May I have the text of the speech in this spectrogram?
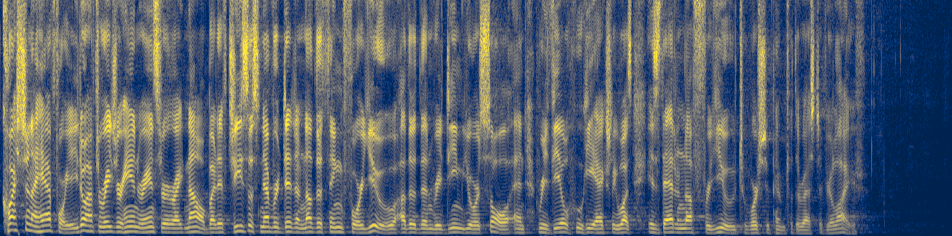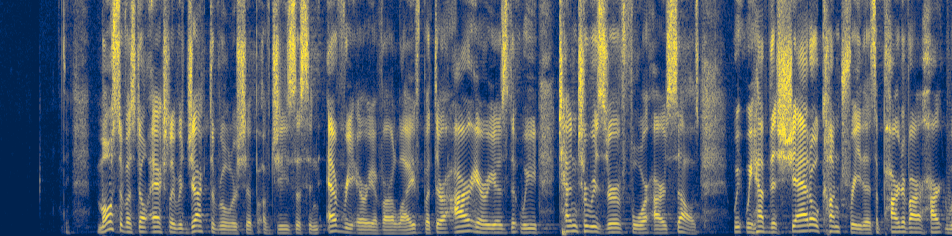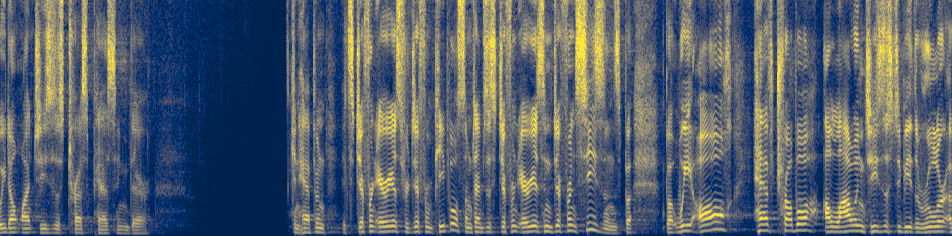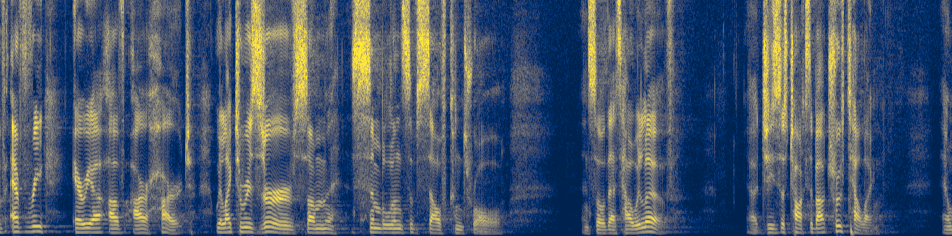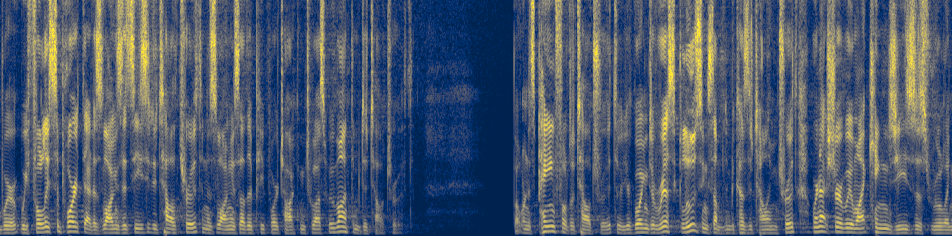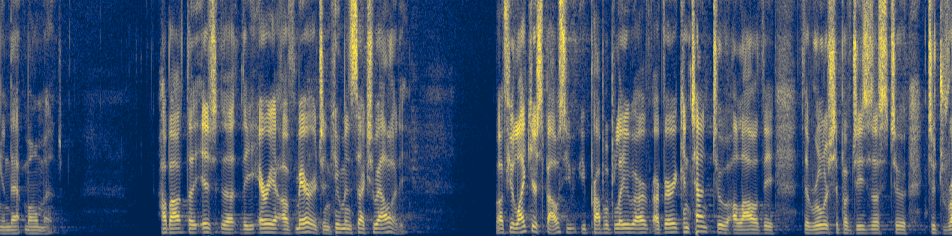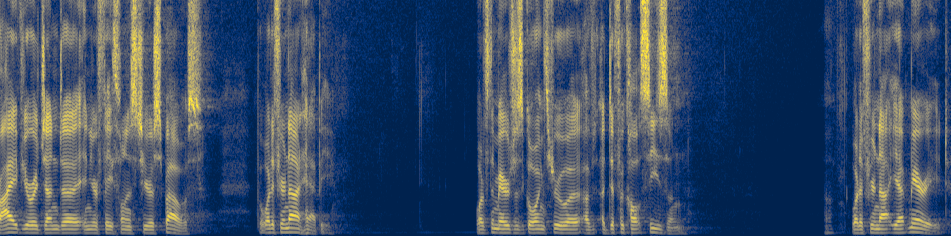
question I have for you, you don't have to raise your hand or answer it right now, but if Jesus never did another thing for you other than redeem your soul and reveal who he actually was, is that enough for you to worship him for the rest of your life? Most of us don't actually reject the rulership of Jesus in every area of our life, but there are areas that we tend to reserve for ourselves we, we have this shadow country that's a part of our heart, and we don't want Jesus trespassing there. It can happen, it's different areas for different people. Sometimes it's different areas in different seasons, but, but we all have trouble allowing Jesus to be the ruler of every area of our heart. We like to reserve some semblance of self control. And so that's how we live. Uh, Jesus talks about truth telling. And we we fully support that as long as it's easy to tell truth and as long as other people are talking to us, we want them to tell truth. But when it's painful to tell truth or you're going to risk losing something because of telling truth, we're not sure we want King Jesus ruling in that moment. How about the, the, the area of marriage and human sexuality? Well, if you like your spouse, you, you probably are, are very content to allow the, the rulership of Jesus to, to drive your agenda and your faithfulness to your spouse. But what if you're not happy? What if the marriage is going through a, a, a difficult season? What if you're not yet married?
